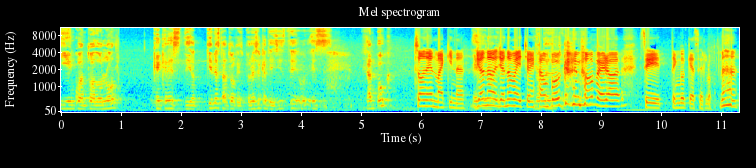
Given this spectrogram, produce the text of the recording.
y, en cuanto a dolor, ¿qué crees? Digo, tienes tatuajes, pero ese que te hiciste es handbook. son en máquina. Es Yo no, máquina. yo no me he hecho en No handbook, hecho no, pero sí, tengo que hacerlo.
